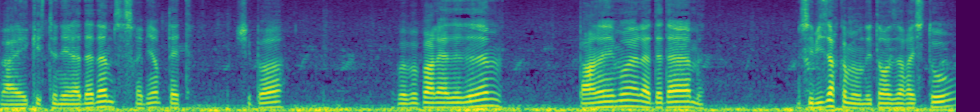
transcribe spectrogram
Va aller questionner la dadame, ce serait bien peut-être. Je sais pas. On peut pas parler à la dadame Parlez-moi la dadame C'est bizarre comme on est dans un resto.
